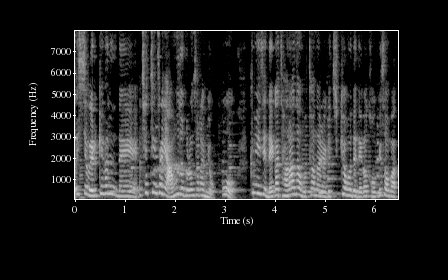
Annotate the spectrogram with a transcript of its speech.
으쌰! 뭐 이렇게 하는데 채팅창에 아무도 그런 사람이 없고 그냥 이제 내가 잘하나 못하나 이렇게 지켜보는데 내가 거기서 막,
